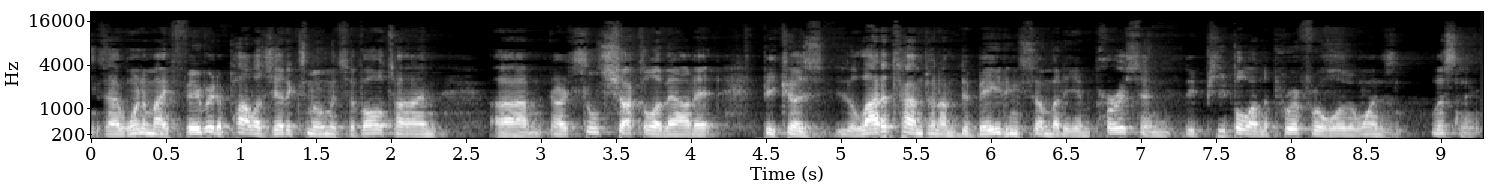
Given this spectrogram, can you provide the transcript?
It's one of my favorite apologetics moments of all time. Um, I still chuckle about it because a lot of times when I'm debating somebody in person, the people on the peripheral are the ones listening.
